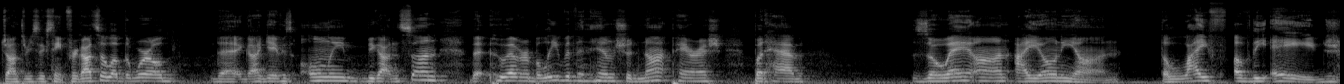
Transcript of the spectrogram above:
John 3:16 For God so loved the world that God gave his only begotten son that whoever believeth in him should not perish but have zoen aionion the life of the age.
